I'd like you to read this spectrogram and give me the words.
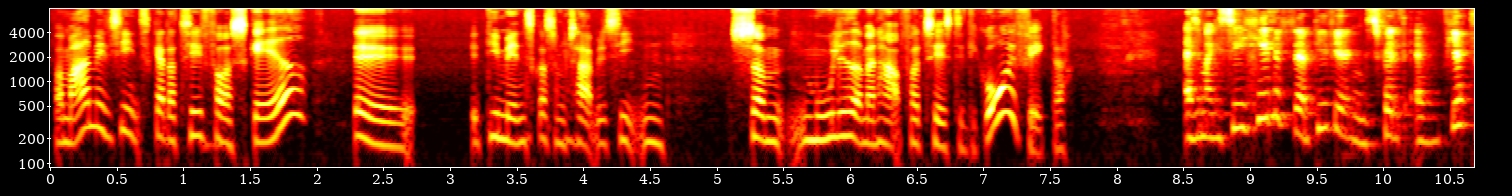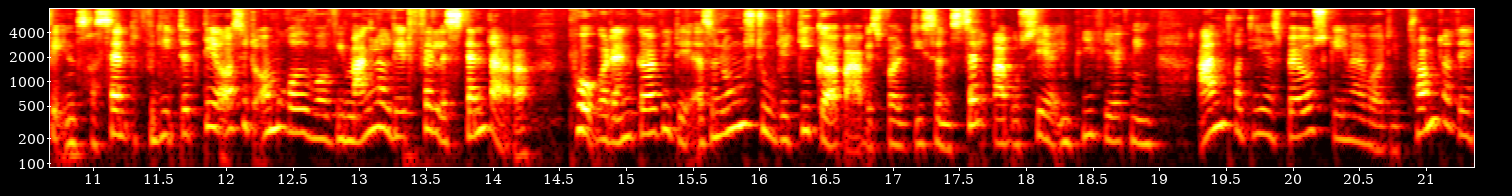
hvor meget medicin skal der til for at skade øh, de mennesker, som tager medicinen, som muligheder man har for at teste de gode effekter? Altså man kan sige, at hele det der bivirkningsfelt er virkelig interessant, fordi det, det er også et område, hvor vi mangler lidt fælles standarder på, hvordan gør vi det. Altså nogle studier, de gør bare, hvis folk de sådan selv rapporterer en bivirkning. Andre, de har spørgeskemaer, hvor de prompter det,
